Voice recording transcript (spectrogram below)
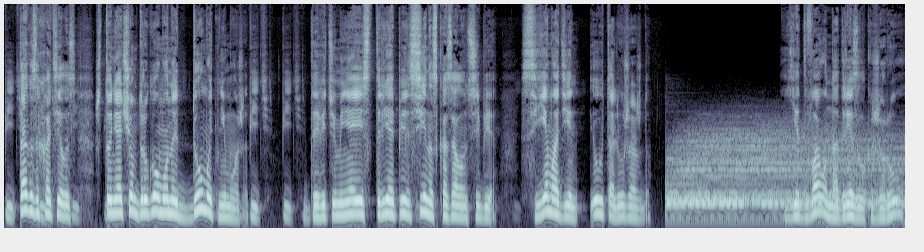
пить. Так захотелось, пить, что ни о чем другом он и думать не может. Пить, пить. «Да ведь у меня есть три апельсина», — сказал он себе. «Съем один и утолю жажду». Едва он надрезал кожуру,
